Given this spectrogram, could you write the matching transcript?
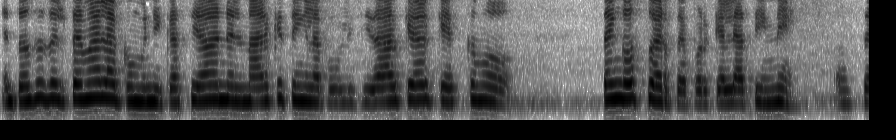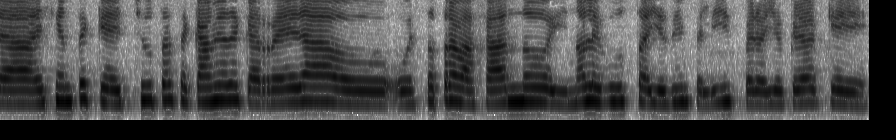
Entonces el tema de la comunicación, el marketing la publicidad creo que es como, tengo suerte porque le atiné. O sea, hay gente que chuta, se cambia de carrera o, o está trabajando y no le gusta y es infeliz, pero yo creo que,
